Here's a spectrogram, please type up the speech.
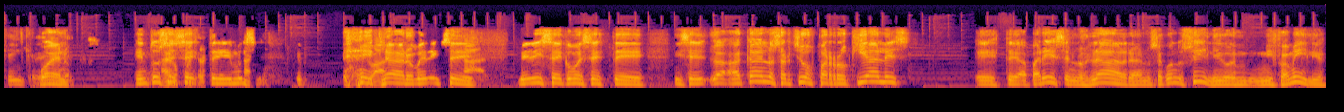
Qué increíble. Bueno, entonces, este, claro, me dice, me dice, ¿cómo es este? Dice, acá en los archivos parroquiales este, aparecen los ladras, no sé cuándo, sí, le digo, en mi familia.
